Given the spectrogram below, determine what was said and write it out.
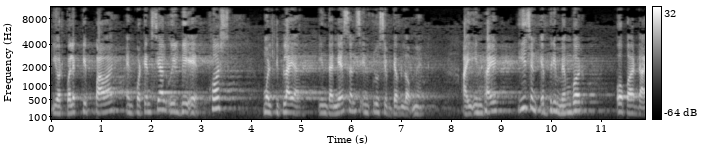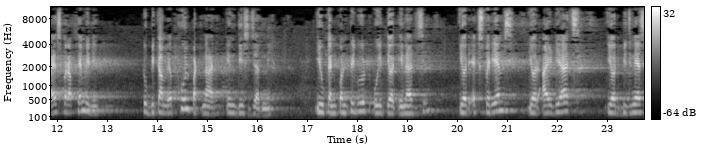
Your collective power and potential will be a force multiplier in the nation's inclusive development. I invite each and every member of our diaspora family to become a full partner in this journey. You can contribute with your energy, your experience, your ideas, your business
